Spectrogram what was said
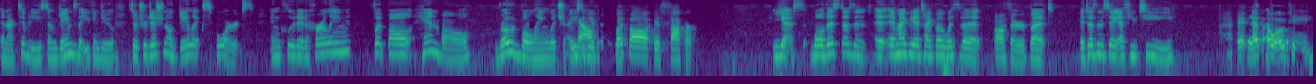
and activities, some games that you can do. So, traditional Gaelic sports included hurling, football, handball, road bowling, which I used now, to be a football is soccer. Yes. Well, this doesn't, it, it might be a typo with the author, but it doesn't say F U T F O O T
